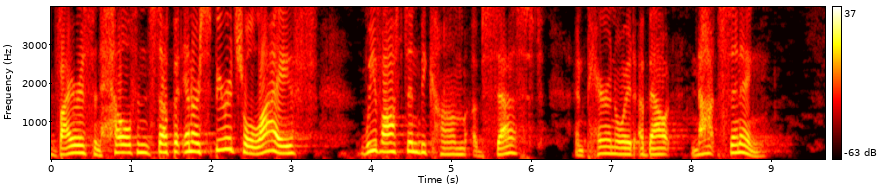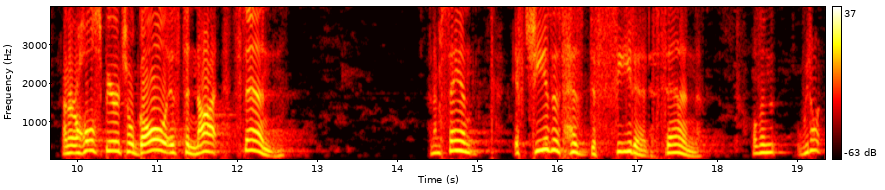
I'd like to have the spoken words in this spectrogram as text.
virus and health and stuff, but in our spiritual life, we've often become obsessed and paranoid about not sinning. And our whole spiritual goal is to not sin. And I'm saying, if Jesus has defeated sin, well, then we don't,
